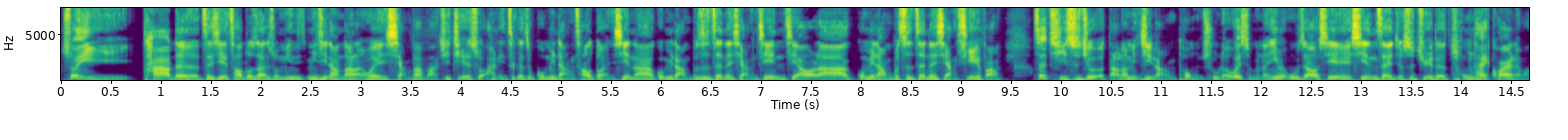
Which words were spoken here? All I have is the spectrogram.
所以他的这些操作战术，民民进党当然会想办法去解说啊，你这个是国民党炒短线啦，国民党不是真的想建交啦，国民党不是真的想协防，这其实就有打到民进党痛处了。为什么呢？因为吴钊燮现在就是觉得冲太快了嘛，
